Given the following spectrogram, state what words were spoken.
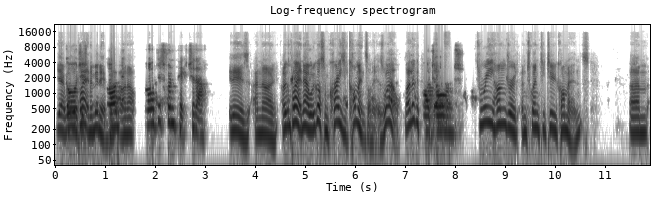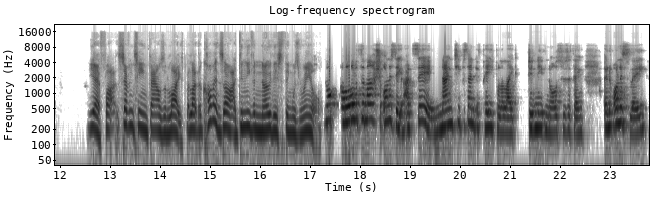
Yeah, we'll, we'll play it in a minute. Gorgeous, I know. gorgeous front picture that. It is. I know. I can play it now. We've got some crazy comments on it as well. Like, look at oh, 322 comments. Um, yeah, 17,000 likes. But like the comments are, I didn't even know this thing was real. Not all of them, Ash. Honestly, I'd say 90% of people are like, didn't even know this was a thing. And honestly,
